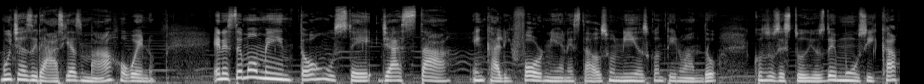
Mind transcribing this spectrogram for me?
Muchas gracias Majo. Bueno, en este momento usted ya está en California, en Estados Unidos, continuando con sus estudios de música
